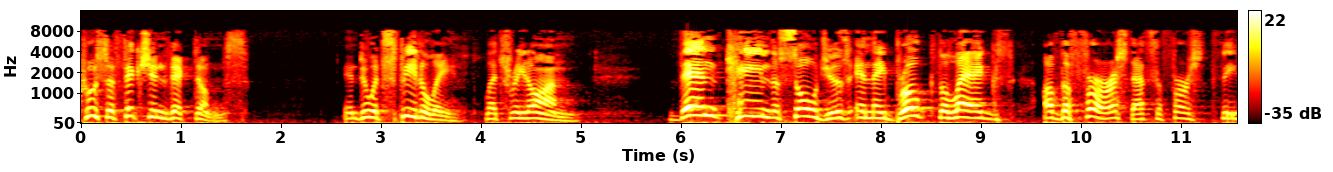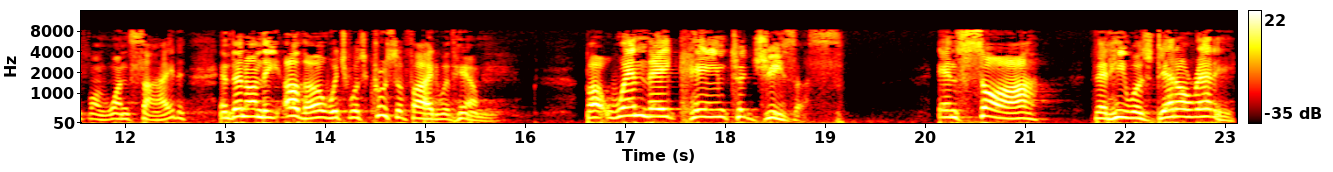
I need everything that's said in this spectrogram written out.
crucifixion victims and do it speedily. Let's read on. Then came the soldiers and they broke the legs of the first, that's the first thief on one side, and then on the other, which was crucified with him. But when they came to Jesus and saw that he was dead already,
